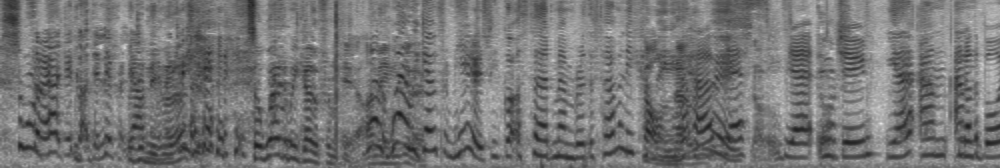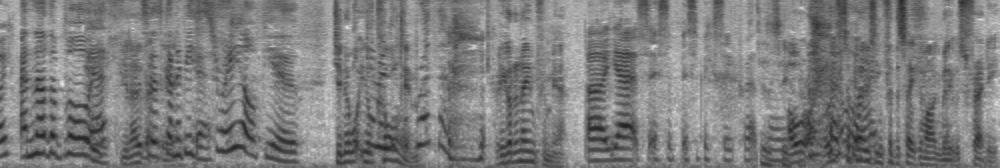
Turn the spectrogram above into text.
Sorry, I did that deliberately. We didn't even gonna rehearse it. So where do we go from here? Well, where you we go from here is we've got a third member of the family coming. Oh, no. haven't Have, yes. Oh, yeah, in. June. Yeah, and, and Another boy. Another boy. Yes. You know so there's do going to be Yes. three of you. Do you know what you'll call him? brother. Have you got a name for him yet? Uh, yeah, it's, it's, a, it's a big secret. It's a moment. All right. Well, let's supposing, right. for the sake of argument, it was Freddie.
